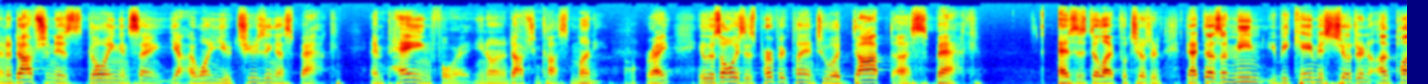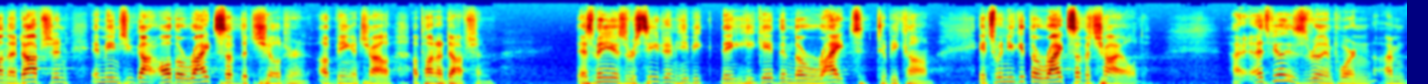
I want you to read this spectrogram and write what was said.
And adoption is going and saying, Yeah, I want you, choosing us back and paying for it. You know, an adoption costs money, right? It was always his perfect plan to adopt us back as his delightful children. That doesn't mean you became his children upon adoption, it means you got all the rights of the children of being a child upon adoption. As many as received him, he, be, they, he gave them the right to become. It's when you get the rights of a child. I, I feel like this is really important. I'm,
